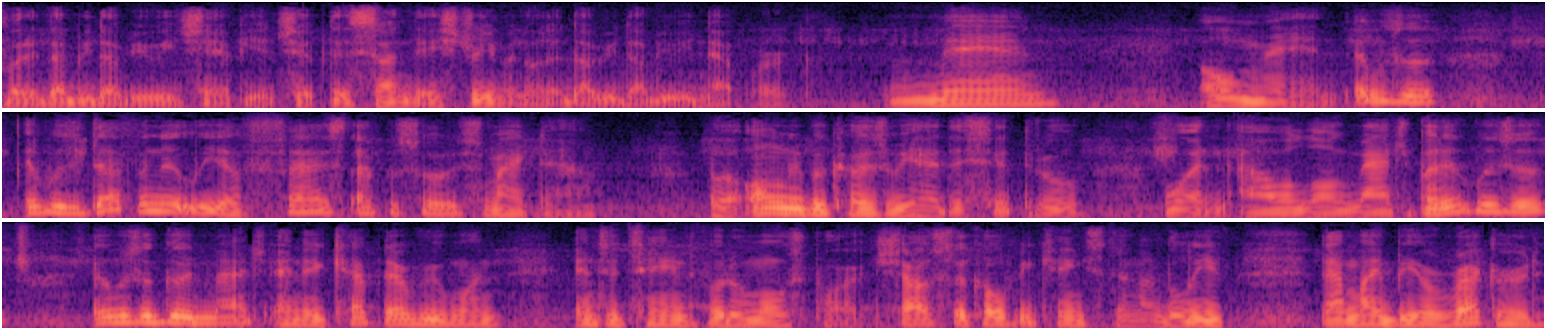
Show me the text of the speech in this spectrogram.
for the WWE Championship this Sunday, streaming on the WWE Network. man, oh man, it was a, it was definitely a fast episode of SmackDown, but only because we had to sit through what an hour long match. But it was a, it was a good match, and it kept everyone entertained for the most part. Shouts to Kofi Kingston. I believe that might be a record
